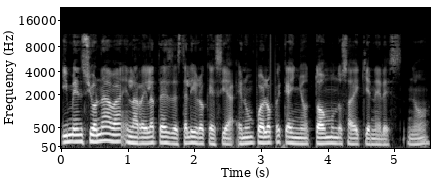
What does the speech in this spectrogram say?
Y mencionaba en la regla 3 de este libro que decía, en un pueblo pequeño todo el mundo sabe quién eres, ¿no?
